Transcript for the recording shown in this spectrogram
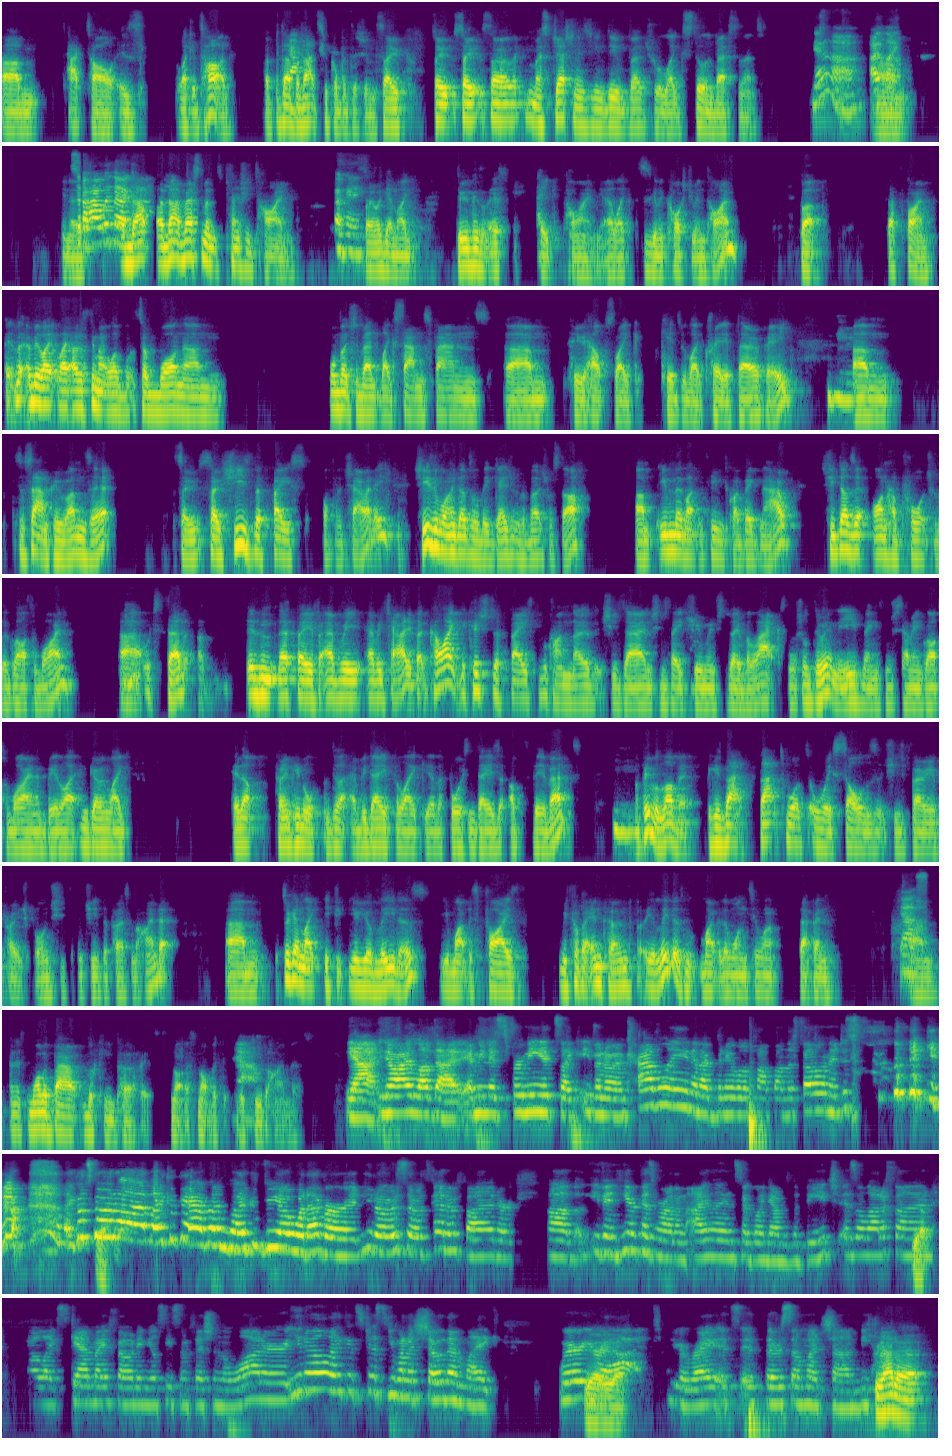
um, tactile is like it's hard. But, that, yeah. but that's your competition. So so so so my suggestion is you can do virtual, like still invest in it. Yeah, I um, like. You know, so how would that? And that, and that investment is potentially time. Okay. So again, like doing things like this take time. Yeah, like this is going to cost you in time, but that's fine. I mean, like, like I was thinking about like some one um one bunch of event like Sam's fans um who helps like kids with like creative therapy. Mm-hmm. Um, so Sam who runs it. So so she's the face of the charity. She's the one who does all the engagement with the virtual stuff. Um, even though like the team's quite big now, she does it on her porch with a glass of wine, uh, mm-hmm. which is said isn't necessarily for every every charity, but kind of like because she's a face, people kind of know that she's there and she's very human, she's very relaxed, and she'll do it in the evenings and she's having a glass of wine and be like and go and like hit up 20 people and do that every day for like you know, the 14 days up to the event. Mm-hmm. And people love it because that that's what's always sold is that she's very approachable and she's and she's the person behind it. Um, so again, like if you're your leaders, you might be surprised. We talk about interns, but your leaders might be the ones who want to step in. Yes. Um, and it's not about looking perfect. It's not. It's not the, yeah. the key behind this. Yeah, you know, I love that. I mean, it's for me, it's like even when I'm traveling and I've been able to pop on the phone and just like, you know, like what's going on? Like, okay, I'm on like via whatever. And you know, so it's kind of fun. Or um, even here, because we're on an island, so going down to the beach is a lot of fun. Yeah. I'll like scan my phone and you'll see some fish in the water. You know, like it's just you want to show them like where you're yeah. at. Right. It's it, there's so much um behind. We had a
